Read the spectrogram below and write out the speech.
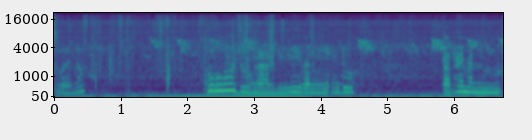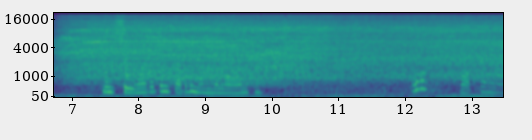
สวยเนาะ โอ้ยดูงานวีวีวันนี้ดู ตัดให้มันมันสูงแล้วก็ต้องตัดให้มันบาลานซ์ค่ะ โอ้ยขอบต้นไม้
